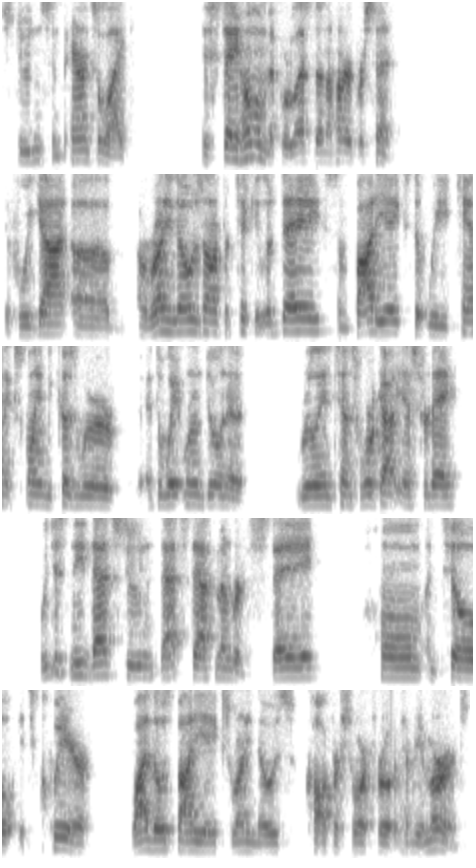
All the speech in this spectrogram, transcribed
students, and parents alike, is stay home if we're less than 100%. If we got a, a runny nose on a particular day, some body aches that we can't explain because we are at the weight room doing a really intense workout yesterday, we just need that student, that staff member to stay home until it's clear why those body aches, runny nose, cough, or sore throat have emerged.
